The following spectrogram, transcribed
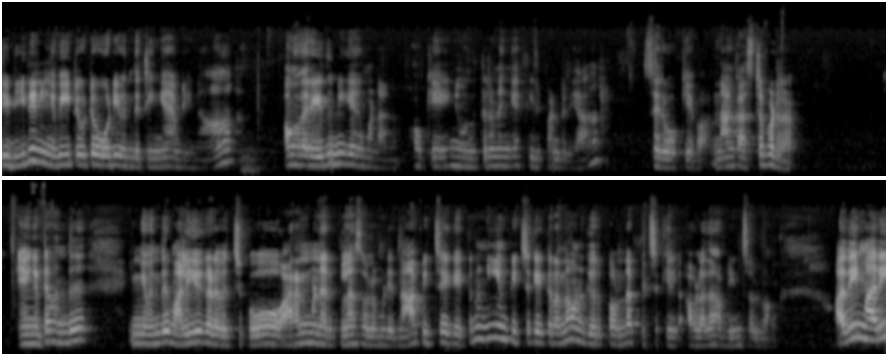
திடீர்னு நீங்கள் வீட்டை விட்டு ஓடி வந்துட்டீங்க அப்படின்னா அவங்க வேறு எதுவுமே கேட்க மாட்டாங்க. ஓகே நீ ஒன்று திருநங்க ஃபீல் பண்ணுறியா சரி ஓகேவா நான் கஷ்டப்படுறேன். என்கிட்ட வந்து இங்கே வந்து மளிகை கடை வச்சுக்கோ அரண்மனை இருக்குலாம் சொல்ல முடியாது. நான் பிச்சை கேட்குறேன் நீயும் பிச்சை கேட்குறதா உனக்கு விருப்பம் தான் பிச்சை கேள் அவ்வளோதான் அப்படின்னு சொல்லுவாங்க. அதே மாதிரி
